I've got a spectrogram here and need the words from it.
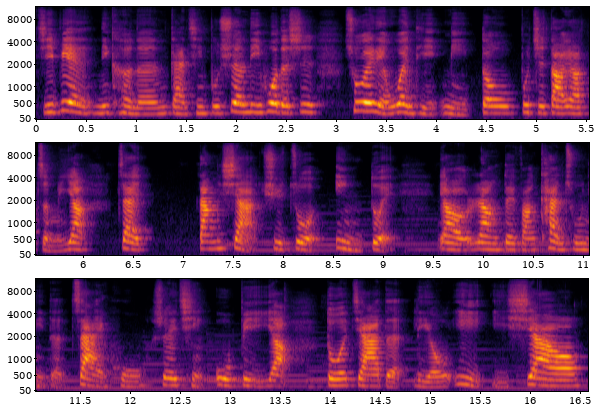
即便你可能感情不顺利，或者是出了一点问题，你都不知道要怎么样在当下去做应对，要让对方看出你的在乎，所以请务必要。多加的留意一下哦。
